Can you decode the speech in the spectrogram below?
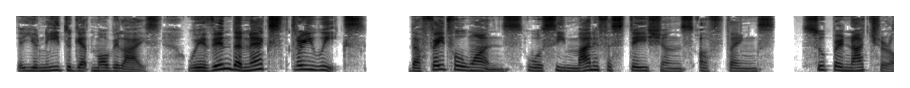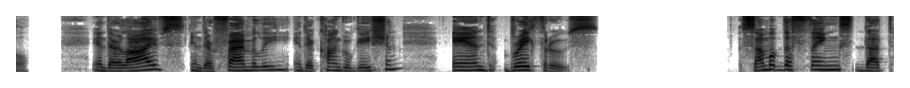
you need to get mobilized. Within the next three weeks, the faithful ones will see manifestations of things supernatural in their lives, in their family, in their congregation, and breakthroughs. Some of the things that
